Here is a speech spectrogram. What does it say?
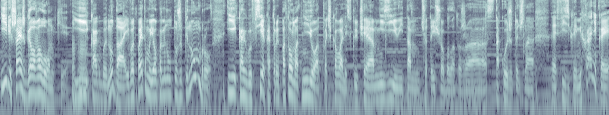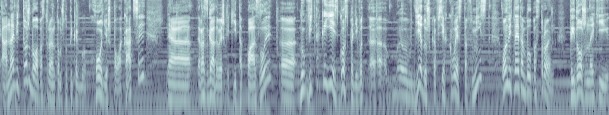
и решаешь головоломки. Uh-huh. И как бы, ну да, и вот поэтому я упомянул ту же Пенумбру, и как бы все, которые потом от нее отпочковались, включая амнезию, и там что-то еще было тоже а, с такой же точно э, физикой и механикой, она ведь тоже была построена на том, что ты как бы ходишь по локации, э, разгадываешь какие-то пазлы, э, ну, ведь так и есть, господи, вот э, э, дедушка всех квестов Мист, он ведь на этом был построен. Ты должен найти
